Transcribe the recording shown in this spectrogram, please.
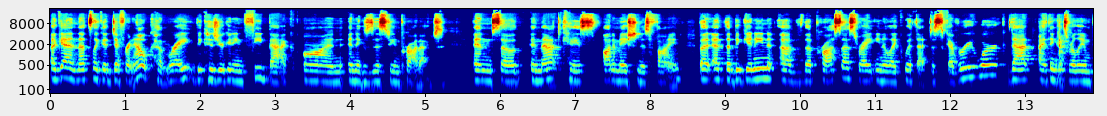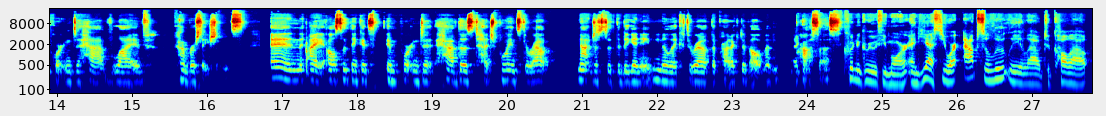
again that's like a different outcome right? Because you're getting feedback on an existing product. And so in that case automation is fine. But at the beginning of the process right you know like with that discovery work that i think it's really important to have live conversations. And i also think it's important to have those touch points throughout not just at the beginning, you know, like throughout the product development process. Couldn't agree with you more. And yes, you are absolutely allowed to call out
